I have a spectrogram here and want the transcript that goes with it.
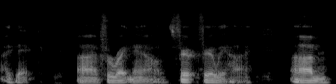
I think, uh, for right now. It's fair, fairly high. Um,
